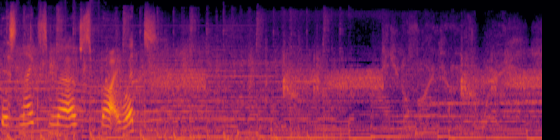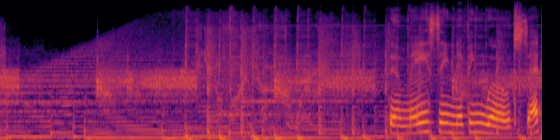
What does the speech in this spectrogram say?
The Schleich Smurfs Pirates, the Amazing Living World sets,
